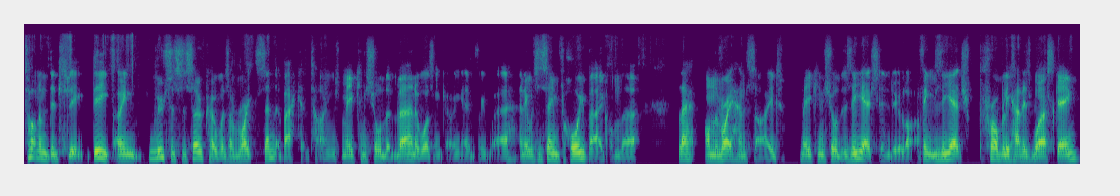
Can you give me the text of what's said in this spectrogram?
Tottenham did sleep deep. I mean, Moussa Sissoko was a right centre back at times, making sure that Werner wasn't going everywhere, and it was the same for Højbjerg on the left on the right hand side, making sure that Ziyech didn't do a lot. I think Ziyech probably had his worst game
